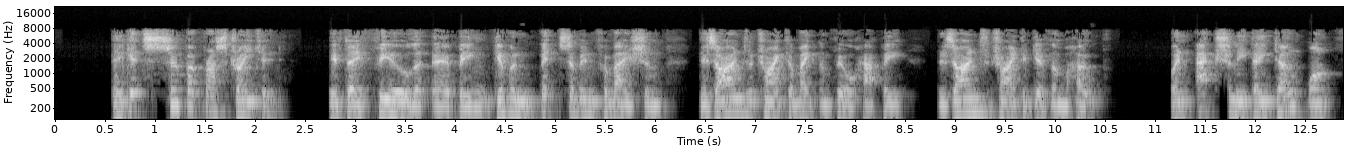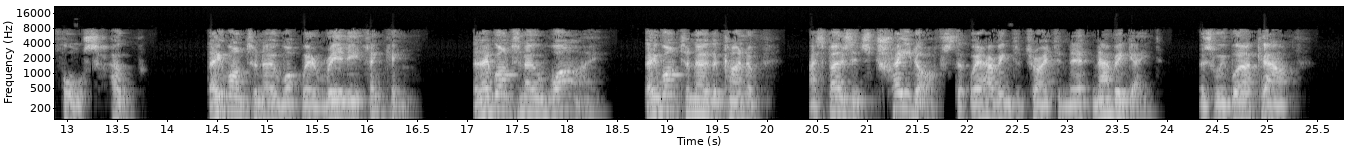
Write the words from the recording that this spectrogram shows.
They get super frustrated if they feel that they're being given bits of information designed to try to make them feel happy, designed to try to give them hope, when actually they don't want false hope. They want to know what we're really thinking. And they want to know why. They want to know the kind of, I suppose it's trade offs that we're having to try to na- navigate as we work out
